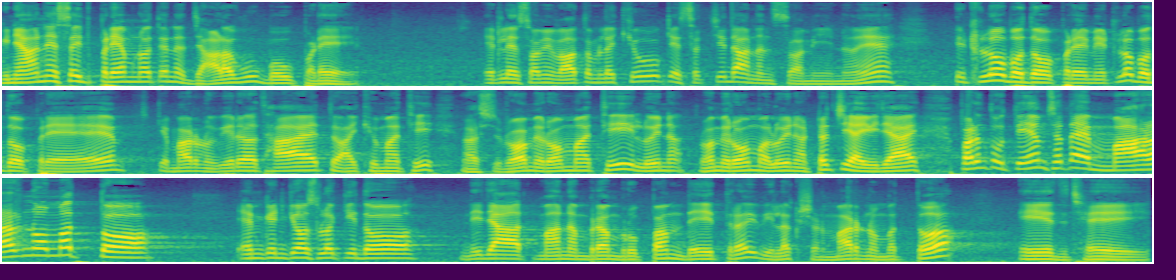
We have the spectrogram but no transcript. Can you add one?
જ્ઞાને સહિત પ્રેમ ન તેને જાળવવું બહુ પડે. એટલે સ્વામી વાતમ લખ્યું કે સચ્ચિદાનંદ સ્વામીને એટલો બધો પ્રેમ, એટલો બધો પ્રેમ કે મારોનો વિરહ થાય તો આંખીમાંથી રોમે રોમમાંથી લોહીના, રોમે રોમમાં લોહીના ટચી આવી જાય. પરંતુ તેમ છતાંય મહારાજનો મત તો એમ કહીને કયો શ્લોક કીધો? નિજાત માનમ બ્રહ્મ રૂપમ દેત્રય વિલક્ષણ. મારનો મત તો એ જ છે.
